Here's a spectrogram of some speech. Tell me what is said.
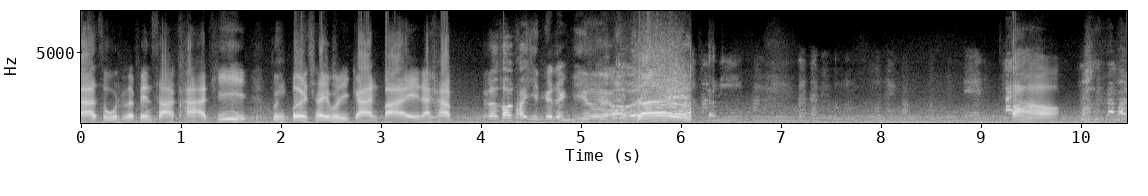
ล่าสุด และเป็นสาขาที่เพิ่งเปิดใช้บริการไปนะครับเราเข้าไทยอินกันอย่างนี้เลยเหรอใช่ครั้งนี้ครั้งนี้ก็จะมีบทลงโทษให้กับคนที่แพ้ป้าเหรอตลอด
